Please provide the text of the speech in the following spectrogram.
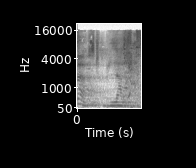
First blood.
